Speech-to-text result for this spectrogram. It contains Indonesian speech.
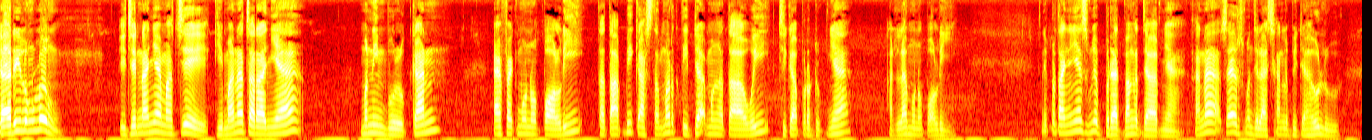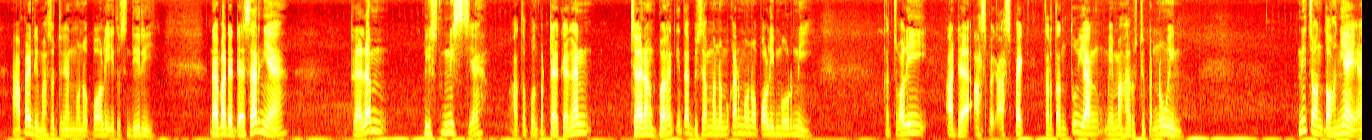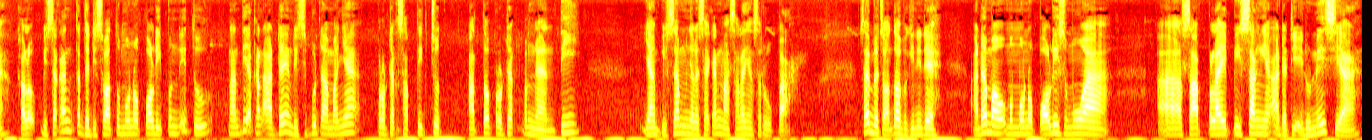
Dari Lunglung, izin nanya Mas J, gimana caranya menimbulkan efek monopoli tetapi customer tidak mengetahui jika produknya adalah monopoli? Ini pertanyaannya sebenarnya berat banget jawabnya karena saya harus menjelaskan lebih dahulu apa yang dimaksud dengan monopoli itu sendiri. Nah, pada dasarnya dalam bisnis ya ataupun perdagangan jarang banget kita bisa menemukan monopoli murni. Kecuali ada aspek-aspek tertentu yang memang harus dipenuhin. Ini contohnya ya, kalau bisa kan terjadi suatu monopoli pun itu nanti akan ada yang disebut namanya produk substitute atau produk pengganti yang bisa menyelesaikan masalah yang serupa. Saya ambil contoh begini deh, Anda mau memonopoli semua uh, supply pisang yang ada di Indonesia,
